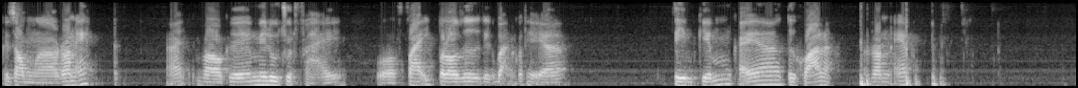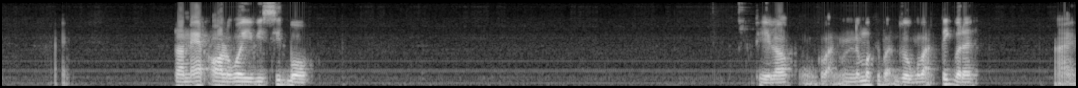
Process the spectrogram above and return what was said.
cái dòng ờ, run s. Đấy, vào cái menu chuột phải của file explorer thì các bạn có thể uh, tìm kiếm cái à, từ khóa là run s run s always visible. Thì nó các bạn nếu mà các bạn dùng các bạn tích vào đây. Đấy.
